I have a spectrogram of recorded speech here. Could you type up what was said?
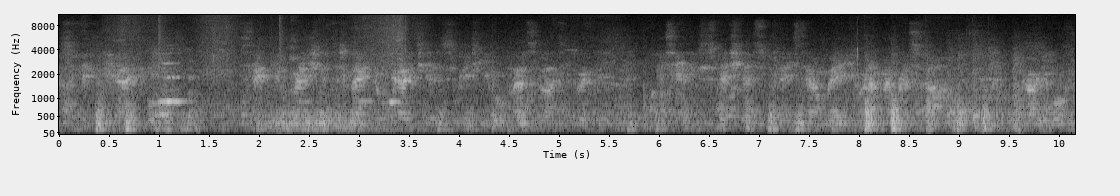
Insurance all coaches. Please keep me. You see anything suspicious, please tell me a member of staff. Currently walking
